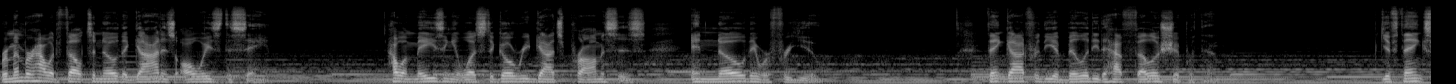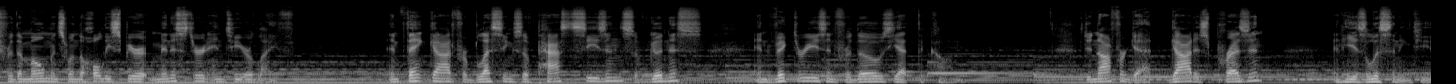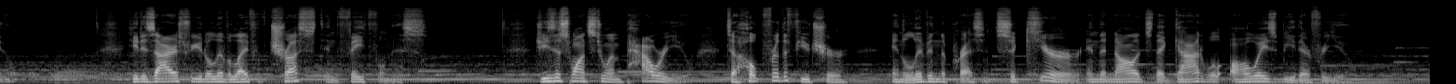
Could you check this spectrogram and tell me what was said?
Remember how it felt to know that God is always the same. How amazing it was to go read God's promises and know they were for you. Thank God for the ability to have fellowship with Him. Give thanks for the moments when the Holy Spirit ministered into your life. And thank God for blessings of past seasons of goodness and victories and for those yet to come. Do not forget, God is present and He is listening to you. He desires for you to live a life of trust and faithfulness. Jesus wants to empower you to hope for the future and live in the present, secure in the knowledge that God will always be there for you.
